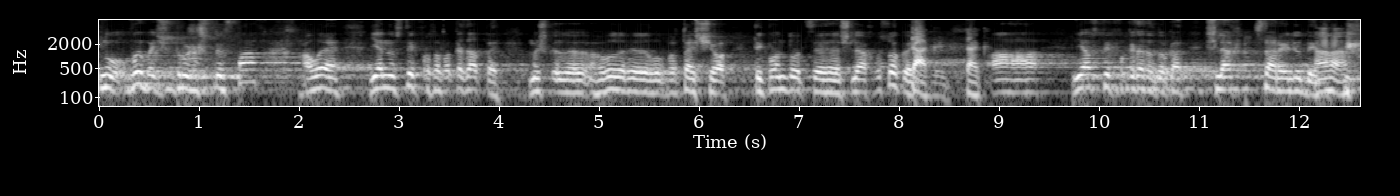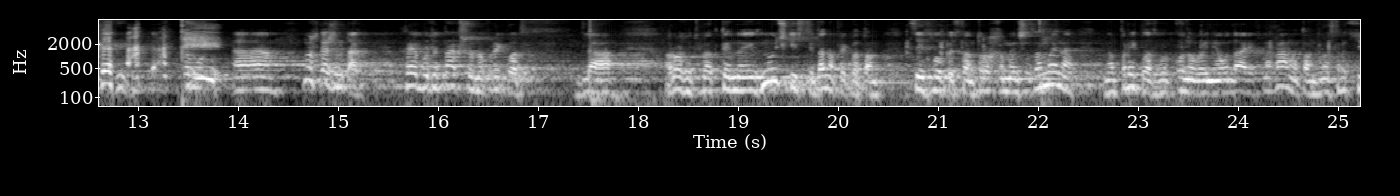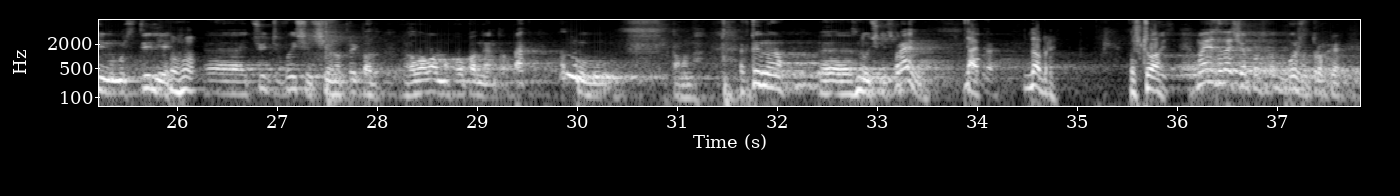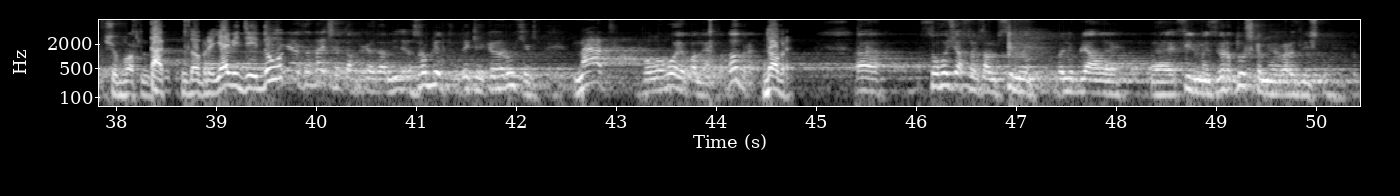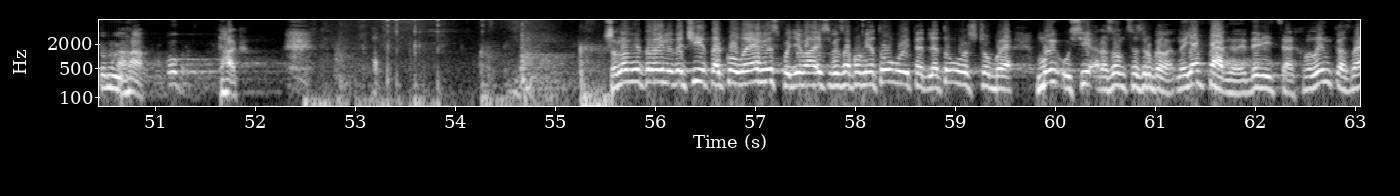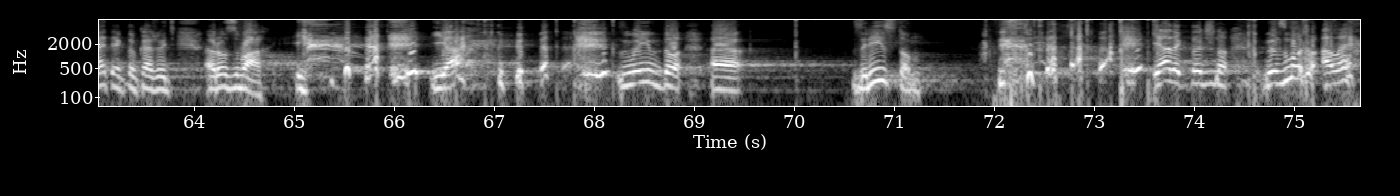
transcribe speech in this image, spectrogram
Ну, вибач, друже, що ти впав, але я не встиг просто показати. Ми ж е, говорили про те, що тейквондо це шлях високої Так, людини, так. А я встиг показати тільки шлях старої людини. Ага. Тому, е, ну, скажімо так, хай буде так, що, наприклад, для розвитку активної гнучкості, да, наприклад, там цей хлопець там трохи менше за мене, наприклад, виконування ударів ногами там в демонстраційному стилі е, чуть вище, ніж, наприклад, голова мого опонента. Так? Ну, там вона. Активна е, гнучкість, правильно? Так, добре. Ну що, Моя задача просто, боже, трохи, щоб вас не так, добре, я відійду. Моя задача, наприклад, там, зроблю декілька рухів над головою опонента. Добре? Добре. Е, Свого часу там всі ми полюбляли е, фільми з вертушками розлічні. Тому я Ага. добре. Так. Шановні телеглядачі та колеги, сподіваюсь, ви запам'ятовуєте для того, щоб ми усі разом це зробили. Ну я впевнений, дивіться, хвилинка, знаєте, як то кажуть, розваг. Я з моїм то е, зрістом. Я так точно не зможу, але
